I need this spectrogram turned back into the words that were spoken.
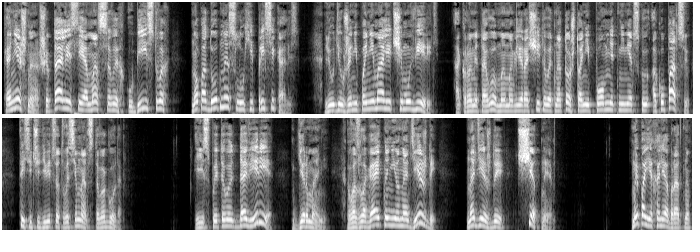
Конечно, шептались и о массовых убийствах, но подобные слухи пресекались. Люди уже не понимали, чему верить, а кроме того, мы могли рассчитывать на то, что они помнят немецкую оккупацию 1918 года и испытывают доверие Германии, возлагают на нее надежды, надежды тщетные. Мы поехали обратно.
